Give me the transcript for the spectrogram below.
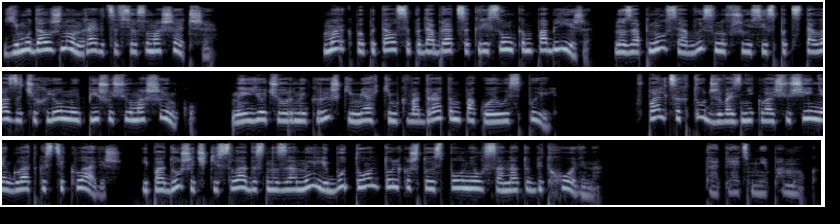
Ему должно нравиться все сумасшедшее. Марк попытался подобраться к рисункам поближе, но запнулся о высунувшуюся из-под стола зачехленную пишущую машинку. На ее черной крышке мягким квадратом покоилась пыль. В пальцах тут же возникло ощущение гладкости клавиш, и подушечки сладостно заныли, будто он только что исполнил сонату Бетховена. «Ты опять мне помог»,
